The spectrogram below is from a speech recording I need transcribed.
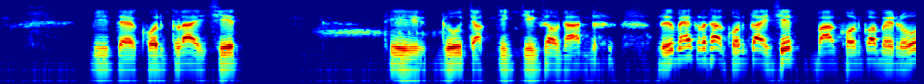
32 มีแต่คนใกล้ชิด ที่รู้จักจริง ๆ เท่านั้น หรือแม้กระทั่งคนใกล้ชิด บางคนก็ไม่รู้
